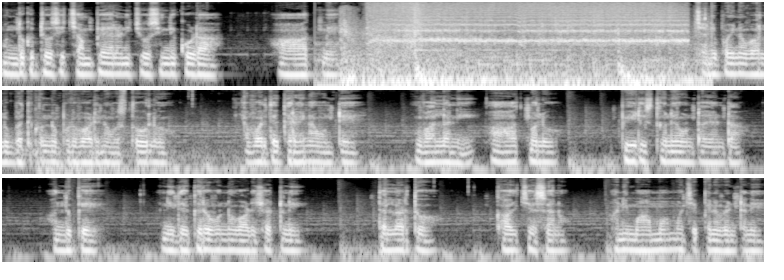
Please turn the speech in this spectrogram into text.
ముందుకు తోసి చంపేయాలని చూసింది కూడా ఆ ఆత్మే. చనిపోయిన వాళ్ళు బతికున్నప్పుడు వాడిన వస్తువులు ఎవరి దగ్గరైనా ఉంటే వాళ్ళని ఆ ఆత్మలు పీడిస్తూనే ఉంటాయంట. అందుకే నీ దగ్గర ఉన్న వాడి షర్టుని తెల్లారితో కాల్ చేశాను అని మా అమ్మమ్మ చెప్పిన వెంటనే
